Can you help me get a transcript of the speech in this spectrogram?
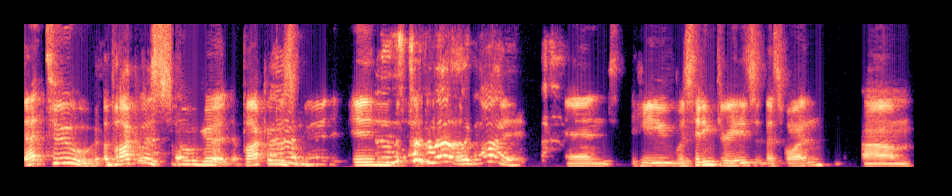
That too. Ibaka was so good. Ibaka was good in. Just took him out. Like why? And he was hitting threes at this one. Um,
